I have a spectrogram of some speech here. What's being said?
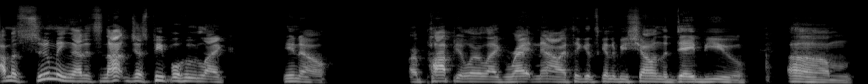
i'm assuming that it's not just people who like you know are popular like right now i think it's going to be showing the debut um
